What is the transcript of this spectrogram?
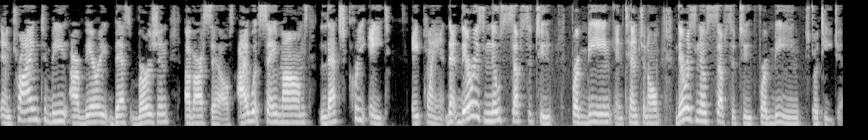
and trying to be our very best version of ourselves, I would say, moms, let's create a plan that there is no substitute for being intentional. There is no substitute for being strategic.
